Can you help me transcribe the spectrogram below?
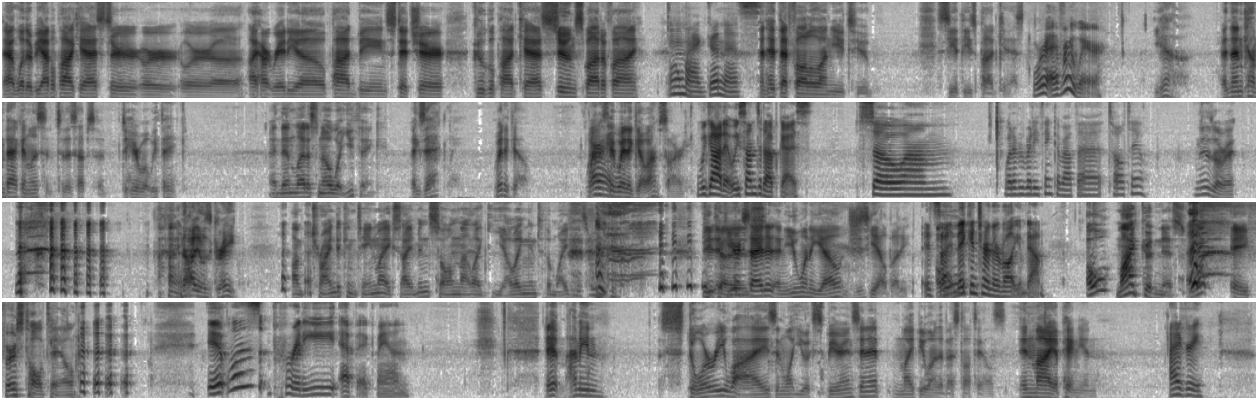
uh, whether it be Apple Podcasts or or, or uh, iHeartRadio, Podbean, Stitcher, Google Podcasts, soon Spotify, Oh my goodness, and hit that follow on YouTube. See it these podcasts. we're everywhere. Yeah. And then come back and listen to this episode to hear what we think. And then let us know what you think. Exactly. Way to go. Why All did I say way to go? I'm sorry. We got it. We summed it up, guys. So, um, what everybody think about that tall tale? It was all right. no, it was great. I'm trying to contain my excitement so I'm not like yelling into the mic this week. Dude, if you're Because- excited and you want to yell, just yell, buddy. It's fine. Oh. They can turn their volume down. oh my goodness! What a first tall tale. It was pretty epic, man. It, I mean, story wise and what you experience in it might be one of the best tall tales, in my opinion. I agree.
